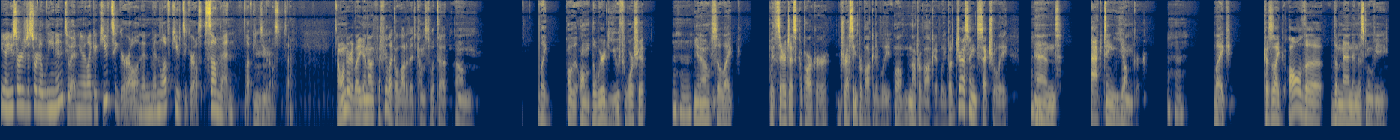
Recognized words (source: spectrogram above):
you know, you sort of just sort of lean into it and you're like a cutesy girl and then men love cutesy girls. Some men love cutesy Mhm. girls. So I wonder, like, and I I feel like a lot of it comes with that, um, like, all the, all the weird youth worship, mhm. you know? So, like, with Sarah Jessica Parker dressing provocatively, well, not provocatively, but dressing sexually Mhm. and acting younger. Mhm. like because like all the the men in this movie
